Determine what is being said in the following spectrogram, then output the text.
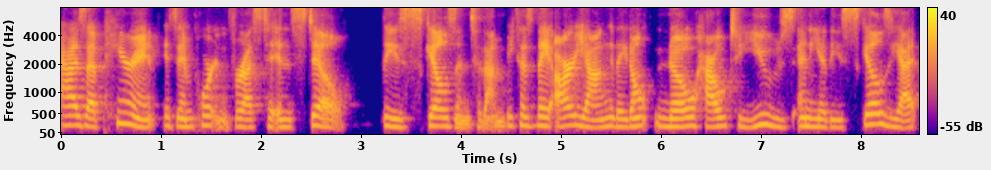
as a parent, it's important for us to instill these skills into them because they are young. They don't know how to use any of these skills yet.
